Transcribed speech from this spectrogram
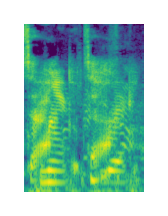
Attack. Rave Attack. Attack.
